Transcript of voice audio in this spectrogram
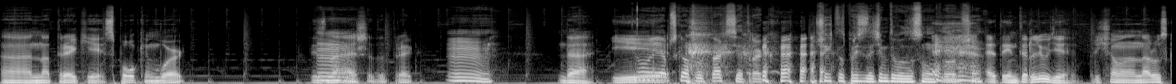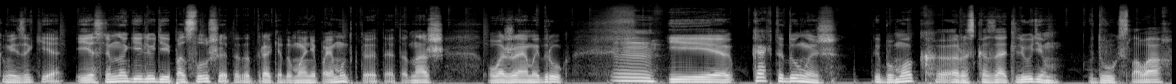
э, на треке Spoken Word. Ты М. знаешь этот трек? М, Да. И Ну, я бы сказал, что так все трек. Вообще хотел спросить, зачем ты его засунул вообще? это интерлюдия, причем она на русском языке. И если многие люди послушают этот трек, я думаю, они поймут, кто это. Это наш уважаемый друг. М, И как ты думаешь, ты бы мог рассказать людям в двух словах,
